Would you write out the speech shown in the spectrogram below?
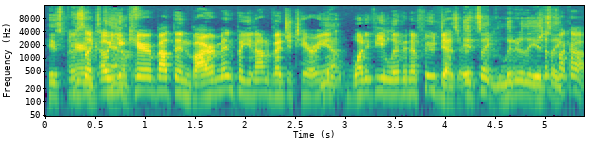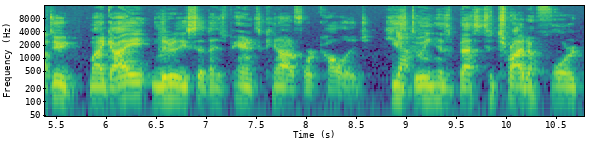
his It's parents. like, oh, you aff- care about the environment, but you're not a vegetarian. Yeah. What if you live in a food desert? It's like literally, it's Shut like, dude, my guy literally said that his parents cannot afford college. He's Yeah. doing his best to try to afford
